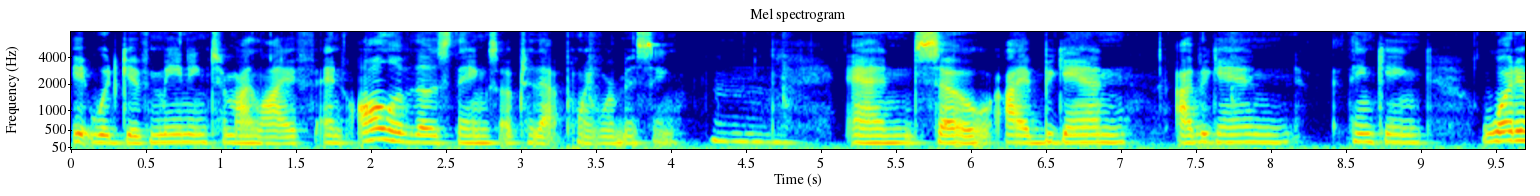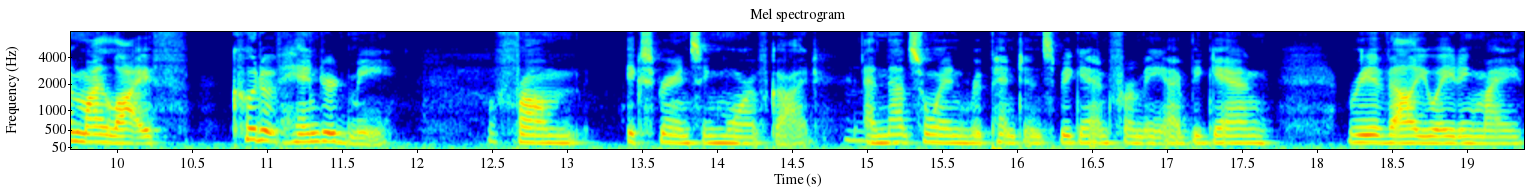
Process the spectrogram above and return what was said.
it would give meaning to my life. And all of those things up to that point were missing. Mm. And so I began I began thinking what in my life could have hindered me from experiencing more of God. Mm. And that's when repentance began for me. I began reevaluating my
